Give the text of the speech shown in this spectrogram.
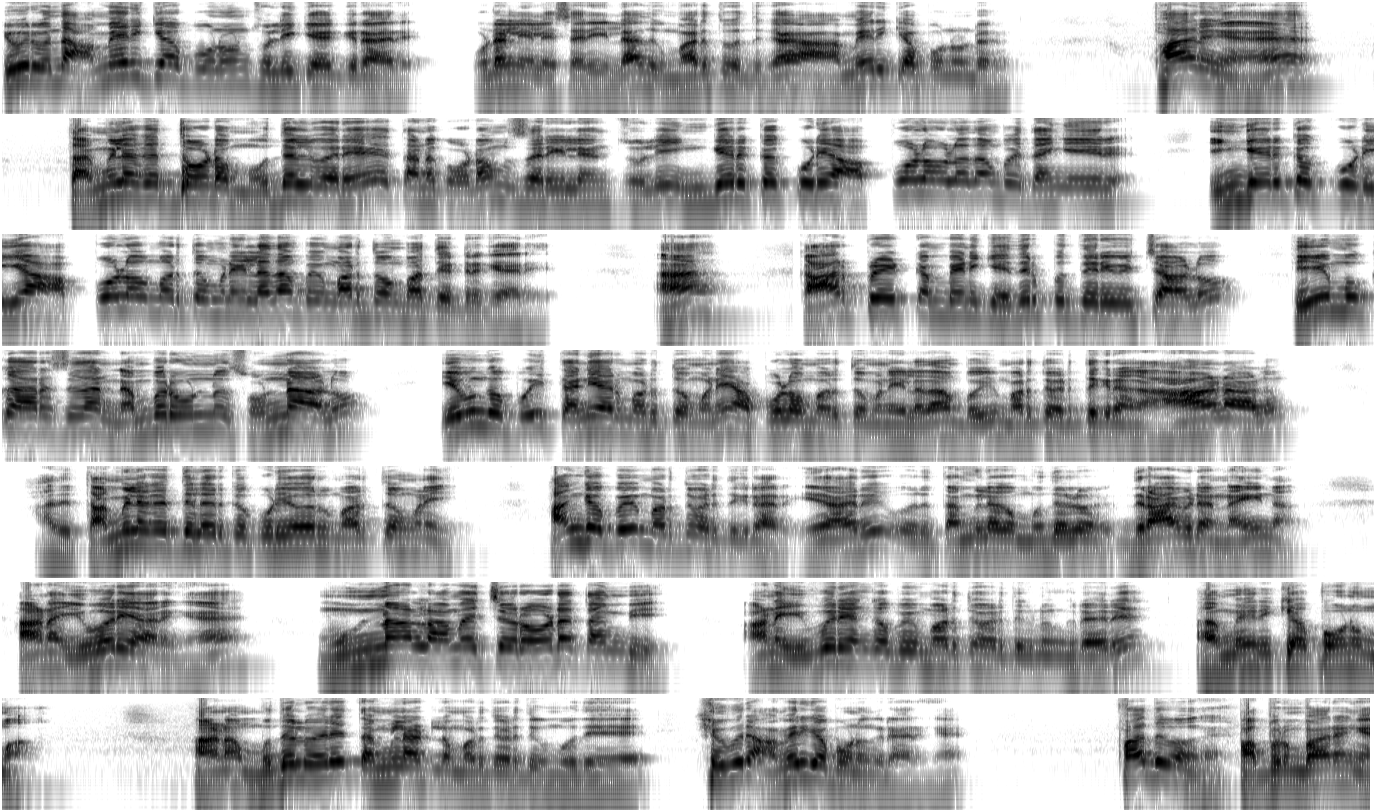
இவர் வந்து அமெரிக்கா போகணும்னு சொல்லி கேட்குறாரு உடல்நிலை சரியில்லை அதுக்கு மருத்துவத்துக்காக அமெரிக்கா போகணுன்றார் பாருங்க தமிழகத்தோட முதல்வரே தனக்கு உடம்பு சரியில்லைன்னு சொல்லி இங்கே இருக்கக்கூடிய அப்போலோவில் தான் போய் தங்கி இங்கே இருக்கக்கூடிய அப்போலோ மருத்துவமனையில் தான் போய் மருத்துவம் பார்த்துட்டு இருக்காரு. ஆ? கார்ப்பரேட் கம்பெனிக்கு எதிர்ப்பு தெரிவித்தாலும் திமுக அரசு தான் நம்பர் ஒன்று சொன்னாலும் இவங்க போய் தனியார் மருத்துவமனை அப்போலோ மருத்துவமனையில் தான் போய் மருத்துவம் எடுத்துக்கிறாங்க. ஆனாலும் அது தமிழகத்தில் இருக்கக்கூடிய ஒரு மருத்துவமனை. அங்கே போய் மருத்துவம் எடுத்துக்கிறார். யார்? ஒரு தமிழக முதல்வர் திராவிட நைனா. ஆனால் இவர் யாருங்க? முன்னாள் அமைச்சரோட தம்பி. ஆனால் இவர் எங்கே போய் மருத்துவம் எடுத்துக்கணுங்கிறாரு? அமெரிக்கா போகணுமா? ஆனால் முதல்வரே தமிழ்நாட்டில் மருத்துவம் எடுத்துக்கும் போது இவர் அமெரிக்கா போகணுங்கிறாருங்க. பார்த்துக்கோங்க. அப்புறம் பாருங்க.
